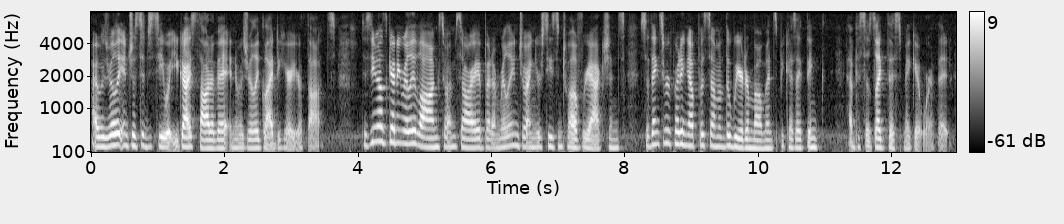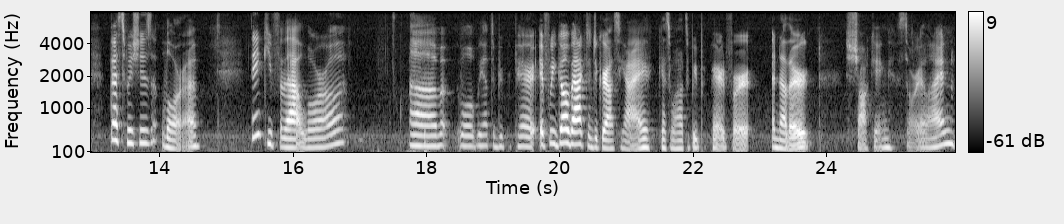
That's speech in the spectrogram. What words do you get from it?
I was really interested to see what you guys thought of it and was really glad to hear your thoughts. This email's getting really long, so I'm sorry, but I'm really enjoying your season 12 reactions. So thanks for putting up with some of the weirder moments because I think episodes like this make it worth it. Best wishes, Laura. Thank you for that, Laura. Um, well, we have to be prepared. If we go back to Degrassi High, I guess we'll have to be prepared for another shocking storyline.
